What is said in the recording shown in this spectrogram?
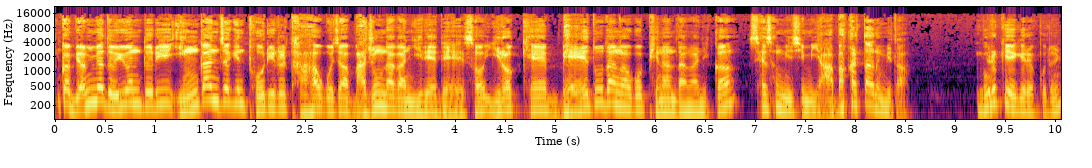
그러니까 몇몇 의원들이 인간적인 도리를 다하고자 마중 나간 일에 대해서 이렇게 매도당하고 비난당하니까 세상 민심이 야박할 따름이다. 뭐? 이렇게 얘기를 했거든요.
